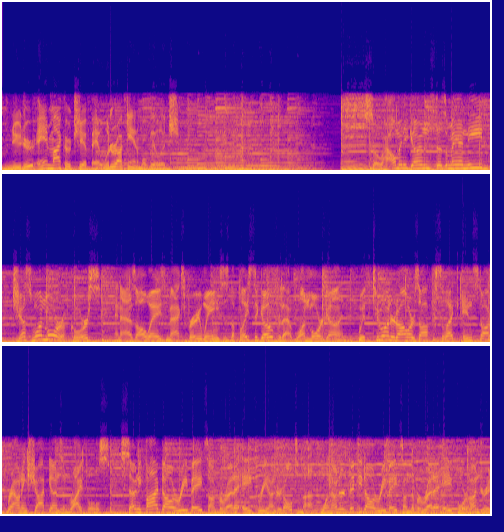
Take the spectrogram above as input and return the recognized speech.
neuter, and microchip at Little Animal Village. So, how many guns does a man need? Just one more, of course. And as always, Mack's Prairie Wings is the place to go for that one more gun. With $200 off select in stock Browning shotguns and rifles, $75 rebates on Beretta A300 Ultima, $150 rebates on the Beretta A400,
